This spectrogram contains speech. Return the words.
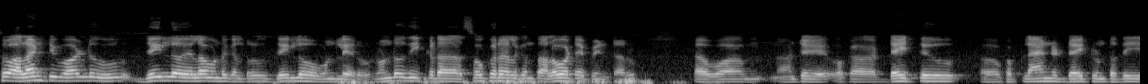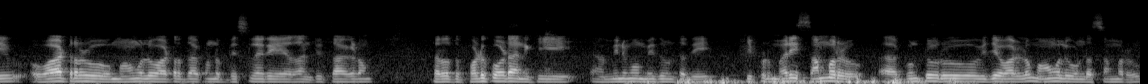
సో అలాంటి వాళ్ళు జైల్లో ఎలా ఉండగలరు? జైల్లో ఉండలేరు. రెండోది ఇక్కడ సౌకర్యాలకంతా అలవాటైపోయి ఉంటారు. వా- అంటే ఒక డైట్ ఒక ప్లాన్డ్ డైట్ ఉంటుంది. వాటర్ మామూలు వాటర్ తాకుండా బిస్లరీ అలాంటివి తాగడం తర్వాత పడుకోవడానికి మినిమం ఇది ఉంటుంది. ఇప్పుడు మరీ సమ్మరు గుంటూరు విజయవాడలో మామూలుగా ఉండదు సమ్మరు.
